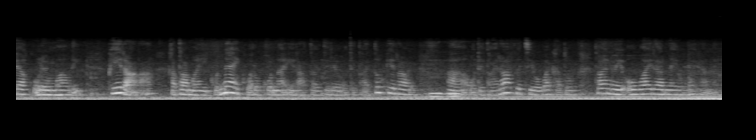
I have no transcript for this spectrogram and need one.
whiako reo Mm. Māori, pērā rā, ka tāmai i konei, kua rokona i rātou te reo o te tai toke rau, Mm. uh, o te tai rāwhiti, o Waikato, tainui o Waira nei, o Waira nei.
